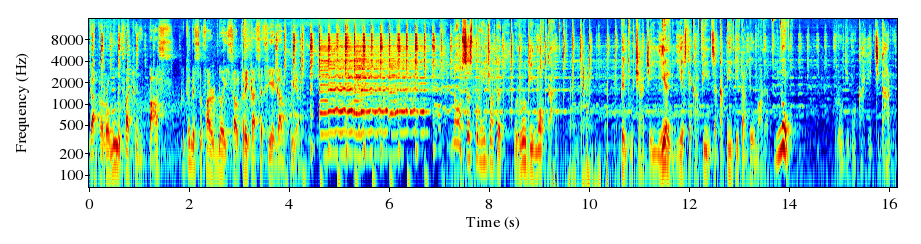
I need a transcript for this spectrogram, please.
Dacă românul face un pas, tu trebuie să faci doi sau trei ca să fie egal cu el. Nu o să spună niciodată Rudi Moca pentru ceea ce el este ca ființă, ca entitate umană. Nu! Rudi Moca e țiganul.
